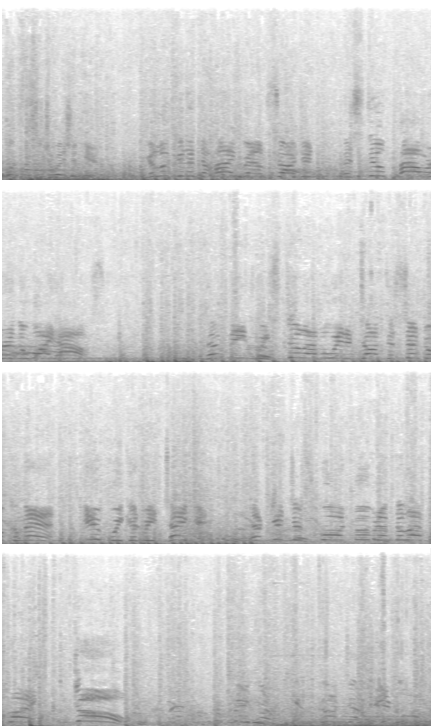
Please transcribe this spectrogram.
what's the situation here? You're looking at the high ground, Sergeant! There's still power in the White House! That means we still have a way to talk to Central Command, if we can retake it! Now get your squad moving up the left flank! Go! Contact! Contact!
